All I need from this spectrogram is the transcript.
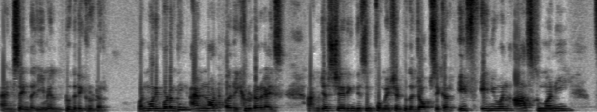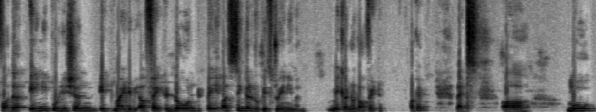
and send the email to the recruiter. One more important thing i'm not a recruiter guys. I'm just sharing this information to the job seeker. If anyone asks money for the any position it might be affect don't pay a single rupees to anyone. Make a note of it. Okay let's uh, move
